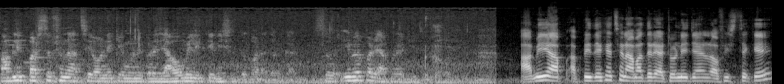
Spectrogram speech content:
পাবলিক পারসেপশন আছে অনেকে মনে করে যে আওয়ামী লীগকে নিষিদ্ধ করা দরকার। সো এই ব্যাপারে আপনার কি আমি আপ- আপনি দেখেছেন আমাদের অ্যাটর্নি জেনারেল অফিস থেকে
